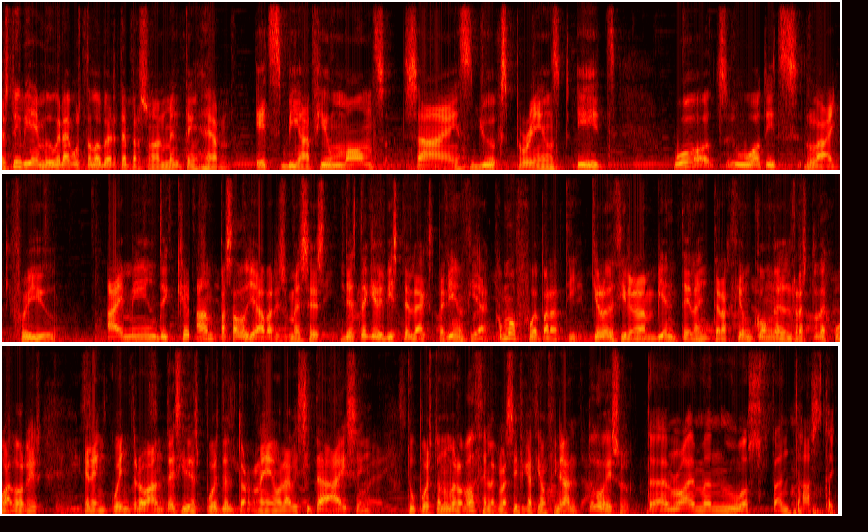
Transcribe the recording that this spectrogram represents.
Estoy bien, me hubiera gustado verte personalmente en Hearn. It's been a few months since you experienced it. What what it's like for you? I mean, han pasado ya varios meses desde que viviste la experiencia. ¿Cómo fue para ti? Quiero decir, el ambiente, la interacción con el resto de jugadores, el encuentro antes y después del torneo, la visita a Eisen, tu puesto número 12 en la clasificación final, todo eso. The environment was fantastic.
